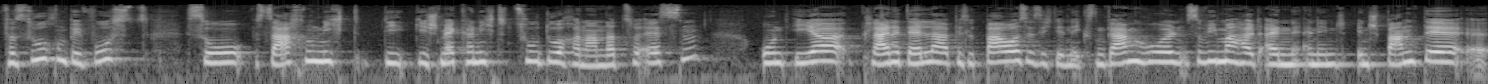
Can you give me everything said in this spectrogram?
Versuchen bewusst so Sachen nicht, die Geschmäcker nicht zu durcheinander zu essen und eher kleine Teller, ein bisschen Pause, sich den nächsten Gang holen, so wie man halt ein, ein, entspannte, äh,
